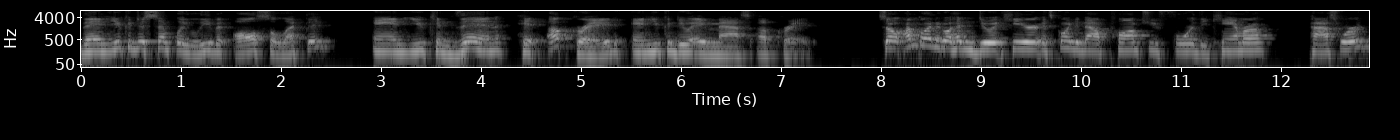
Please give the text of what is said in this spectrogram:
then you can just simply leave it all selected and you can then hit upgrade and you can do a mass upgrade. So I'm going to go ahead and do it here. It's going to now prompt you for the camera password.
